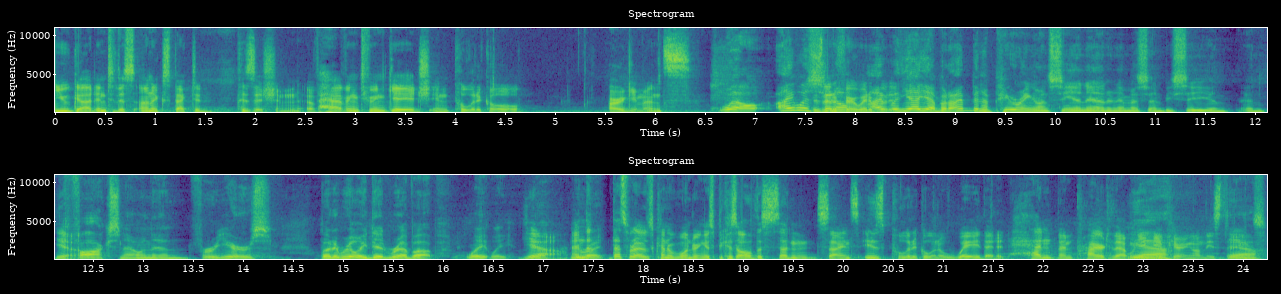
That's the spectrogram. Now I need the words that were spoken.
you got into this unexpected position of having to engage in political arguments. Well, I was. Is that you a fair way to I- put it? Yeah, yeah. But I've been appearing on CNN and MSNBC and, and Yeah. Fox now and then for years, but it really did rev up lately. Yeah, you're and tha- right. that's what I was kind of wondering is because all of a sudden science is political in a way that it hadn't been prior to that when you'd be appearing on these Yeah. things.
